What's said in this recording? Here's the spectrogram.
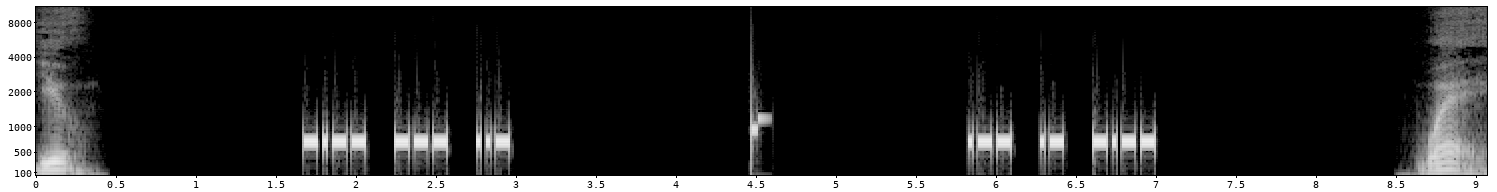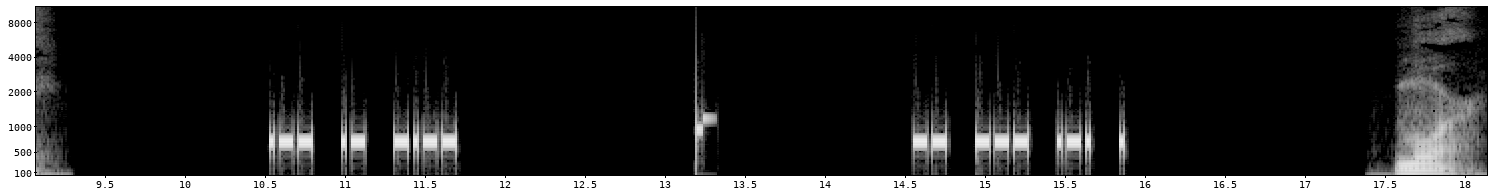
You. Way. More.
